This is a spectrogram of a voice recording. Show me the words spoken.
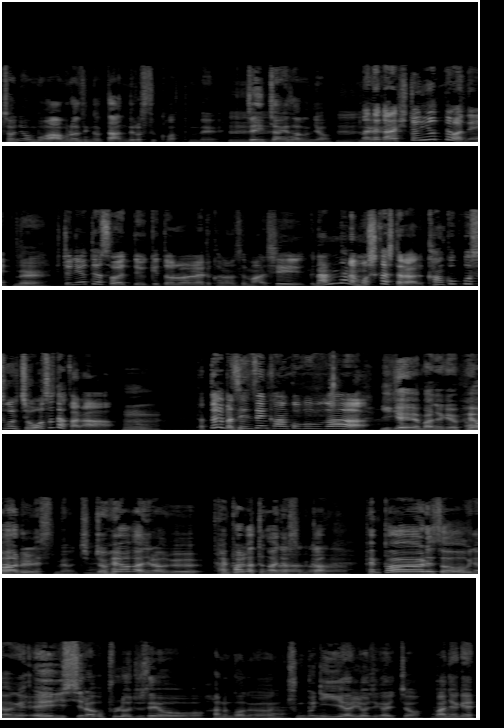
전혀 뭐 아무런 생각도 안 들었을 것 같은데 음. 제 입장에서는요. うんまあ、 네. だから人によってはね、 네. 人によってはそうやって受け取られる可能性もあるし、なんならもしかしたら韓国語すごい上手だから、 음. 例えば全然韓国語が、 이게 만약에 회화를 했으면 직접 음. 회화가 아니라 그 펜팔 같은 거 아니었습니까? うんうん 펜팔에서 그냥 A 씨라고 불러주세요 하는 거는 음. 충분히 이해할 여지가 있죠. 음. 만약에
